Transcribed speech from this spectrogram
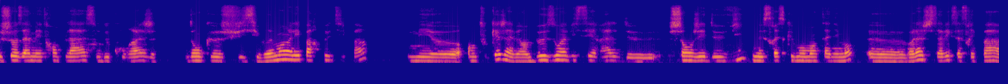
choses à mettre en place ou de courage. Donc, euh, je suis vraiment allée par petits pas. Mais euh, en tout cas, j'avais un besoin viscéral de changer de vie, ne serait-ce que momentanément. Euh, voilà, je savais que ça serait pas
